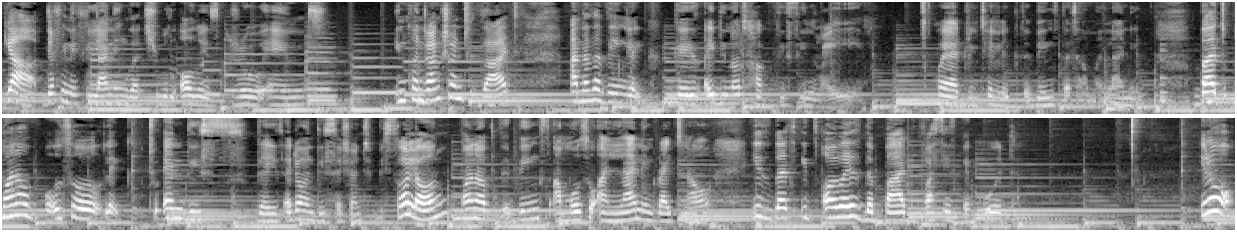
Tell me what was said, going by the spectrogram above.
yeah definitely learning that you will always grow and in conjunction to that another thing like guys i did not have this in my where I'd written like the things that I'm learning. But one of also like to end this, guys, I don't want this session to be so long. One of the things I'm also unlearning right now is that it's always the bad versus the good. You know,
